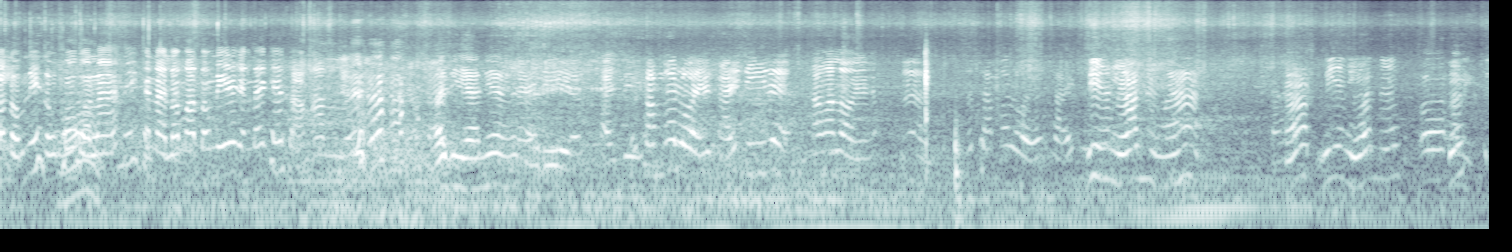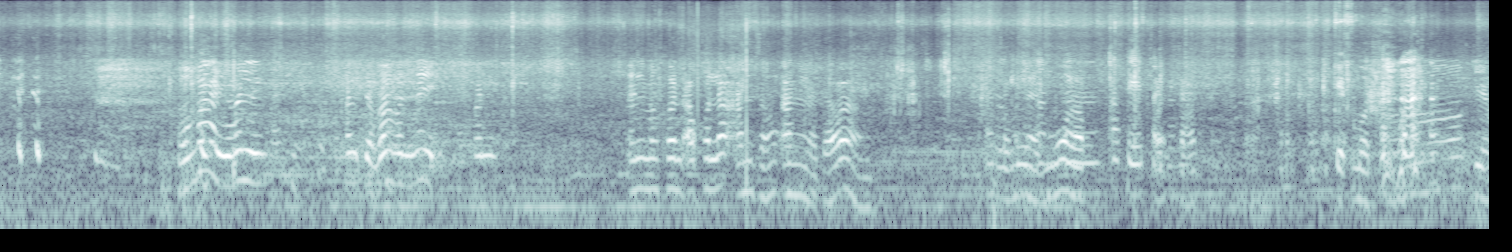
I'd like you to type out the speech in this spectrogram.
ขนมนี่หลวงพ่อหัวร้านนี่ขนาดเรามาตรงนี้ยังได้แค่สามอันเลยขายดีอันเนี่ยขายดีขายดีทำอร่อยขายดีเลยทำอร่อยทำอร่อยขายดีนี่ยังเหลืออันหนึ่งนะครับนี่ยังเหลืออันหนึ่งเออผมว่าอยู่มันมันแต่ว่ามันไม่มันอันบางคนเอาคนละอันสองอันแหละแต่ว่า อันละมันแบบมั่วโอเคใส่กระดาษเก็บหมด เก็บ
